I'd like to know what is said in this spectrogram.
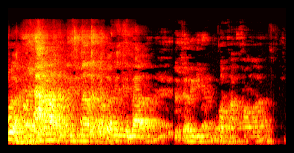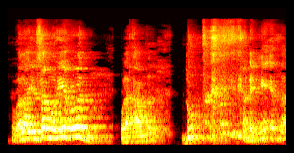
Ulah original. Wala yusamu rihun. Ulah ka Dut. Kadenge eta.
